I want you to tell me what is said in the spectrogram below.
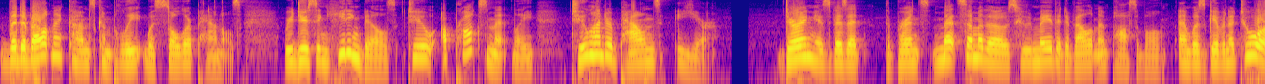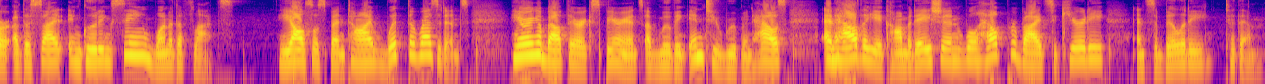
The development comes complete with solar panels, reducing heating bills to approximately 200 pounds a year. During his visit, the prince met some of those who made the development possible and was given a tour of the site, including seeing one of the flats. He also spent time with the residents, hearing about their experience of moving into Reuben House and how the accommodation will help provide security and stability to them.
